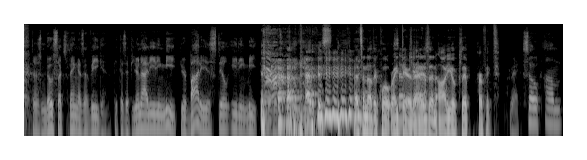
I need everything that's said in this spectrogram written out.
there's no such thing as a vegan because if you're not eating meat, your body is still eating meat. because eating you. That's another quote right So there. That true. is an audio clip. Perfect. Right. So, um,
